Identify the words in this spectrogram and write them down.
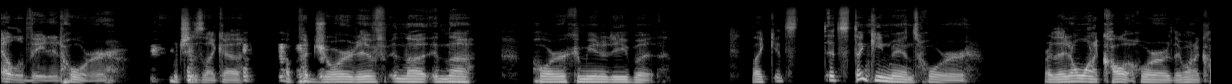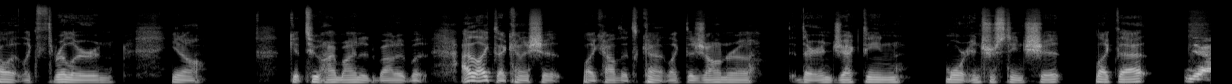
elevated horror, which is like a a pejorative in the in the horror community, but like it's it's thinking man's horror, or they don't want to call it horror. They want to call it like thriller, and you know, get too high minded about it. But I like that kind of shit. Like how that's kind of like the genre. They're injecting more interesting shit like that Yeah.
